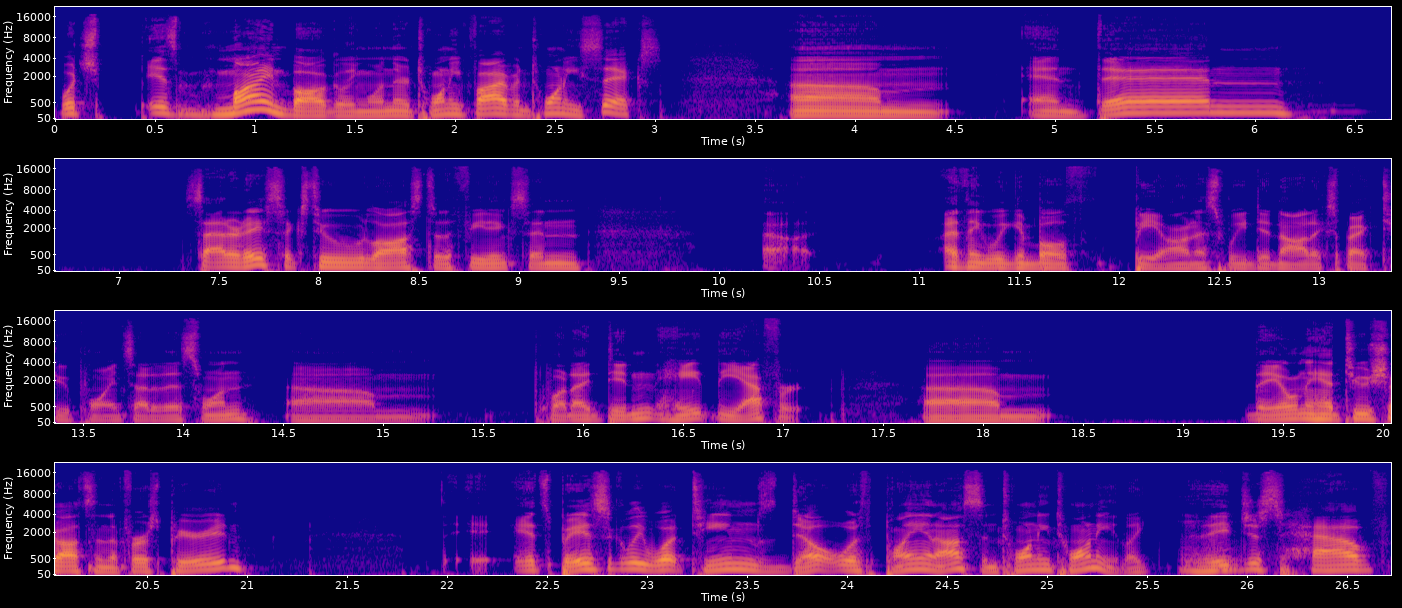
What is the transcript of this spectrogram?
which is mind-boggling when they're 25 and 26. Um, and then Saturday, 6-2 loss to the Phoenix and uh, I think we can both be honest. We did not expect two points out of this one, um, but I didn't hate the effort. Um, they only had two shots in the first period. It's basically what teams dealt with playing us in 2020. Like they mhm. just have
